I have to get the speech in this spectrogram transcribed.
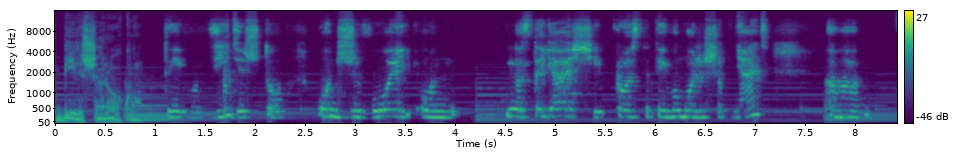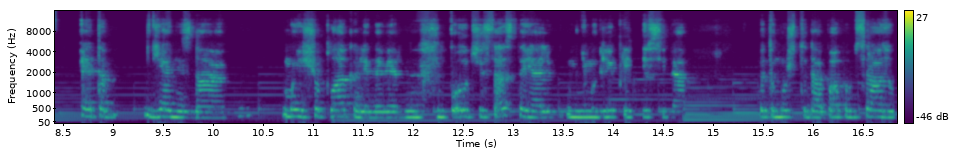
більше року. ты его видишь, что он живой, он настоящий, просто ты его можешь обнять. А, Это, я не знаю, мы еще плакали, наверное, полчаса стояли, не могли прийти в себя. Потому что, да, папа сразу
